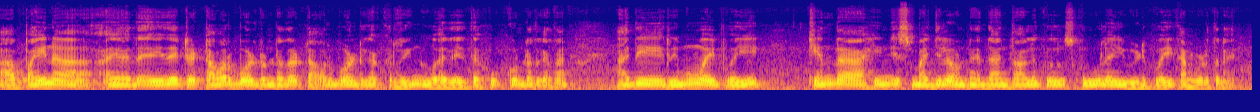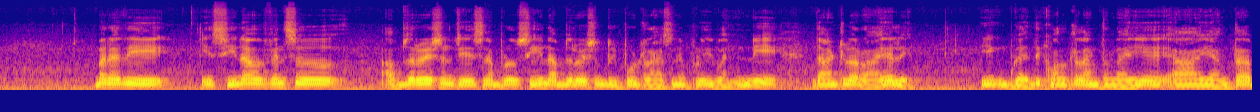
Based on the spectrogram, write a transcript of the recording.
ఆ పైన ఏదైతే టవర్ బోల్ట్ ఉంటుందో టవర్ బోల్ట్ యొక్క రింగు అదైతే హుక్ ఉంటుంది కదా అది రిమూవ్ అయిపోయి కింద హింజెస్ మధ్యలో ఉంటాయి. దాని తాలూకు స్క్రూలు అవి విడిపోయి కనబడుతున్నాయి. మరి అది ఈ సీన్ ఆఫ్ అబ్జర్వేషన్ చేసినప్పుడు సీన్ అబ్జర్వేషన్ రిపోర్ట్ రాసినప్పుడు ఇవన్నీ దాంట్లో రాయాలి. ఈ గది కొలతలు ఎంత ఉన్నాయి? ఆ ఎంత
